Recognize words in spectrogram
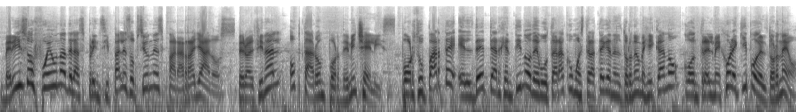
Berizzo fue una de las principales opciones para Rayados, pero al final optaron por De Michelis. Por su parte, el DT argentino debutará como estratega en el torneo mexicano contra el mejor equipo del torneo,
